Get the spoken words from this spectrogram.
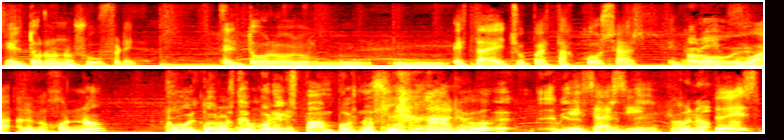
el toro no sufre. El toro mm, mm, está hecho para estas cosas. Claro, como a, a lo mejor no. Como el toro es de Porexpan, pues no sufre. Claro, Eh, es así. claro. Bueno, Entonces,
